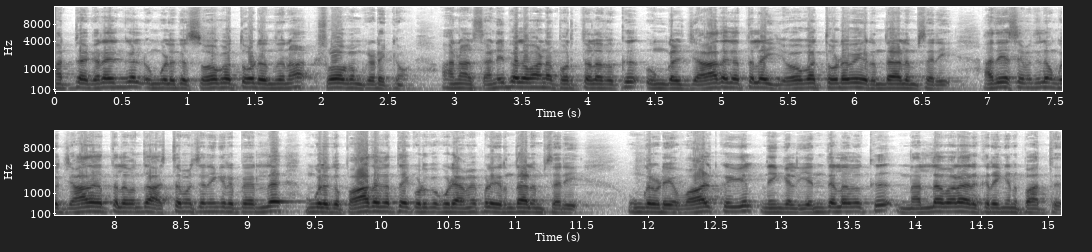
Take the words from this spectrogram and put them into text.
மற்ற கிரகங்கள் உங்களுக்கு சோகத்தோடு இருந்ததுன்னா சோகம் கிடைக்கும். ஆனால் சனி பகவானை பொறுத்தளவுக்கு உங்கள் ஜாதகத்தில் யோகத்தோடவே இருந்தாலும் சரி அதே சமயத்தில் உங்கள் ஜாதகத்தில் வந்து அஷ்டம சனிங்கிற பேரில் உங்களுக்கு பாதகத்தை கொடுக்கக்கூடிய அமைப்பில் இருந்தாலும் சரி உங்களுடைய வாழ்க்கையில் நீங்கள் எந்த அளவுக்கு நல்லவராக இருக்கிறீங்கன்னு பார்த்து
